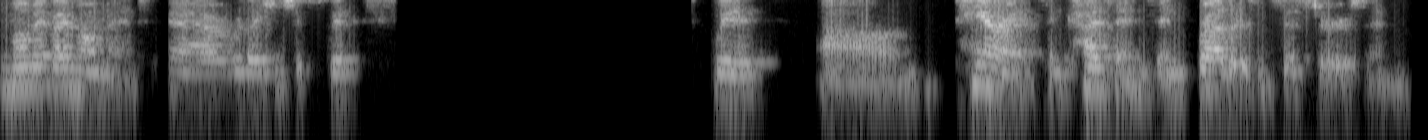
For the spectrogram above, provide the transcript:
moment by moment. Uh, relationships with with um, parents and cousins and brothers and sisters and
